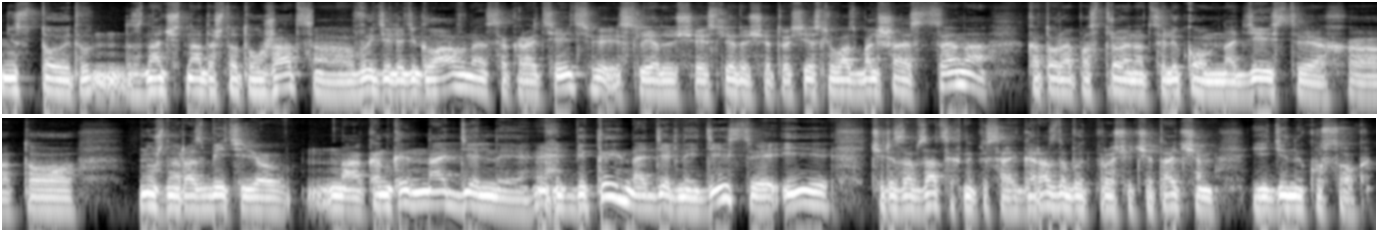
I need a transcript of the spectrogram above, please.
не стоит. Значит, надо что-то ужаться, выделить главное, сократить, и следующее, и следующее. То есть, если у вас большая сцена, которая построена целиком на действиях, э, то нужно разбить ее на, на отдельные биты, на отдельные действия и через абзац их написать. Гораздо будет проще читать, чем единый кусок.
